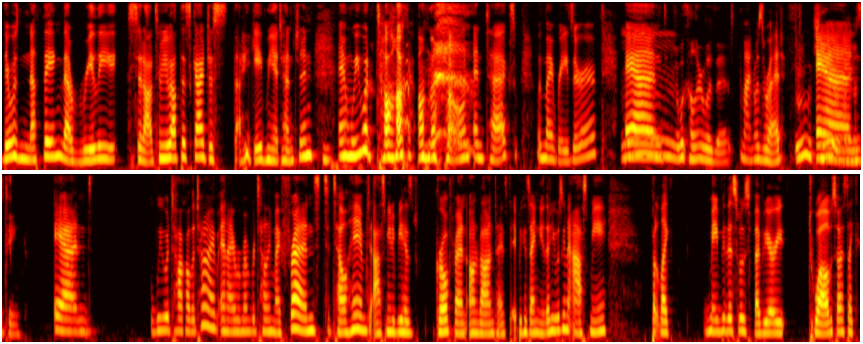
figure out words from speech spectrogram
there was nothing that really stood out to me about this guy, just that he gave me attention. And we would talk on the phone and text with my Razr. And Mm, what color was it? mine was red. Ooh, cute. Mine was pink. And we would talk all the time. And I remember telling my friends to tell him to ask me to be his girlfriend on Valentine's Day because I knew that he was going to ask me. But like maybe this was February 12. So I was like,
